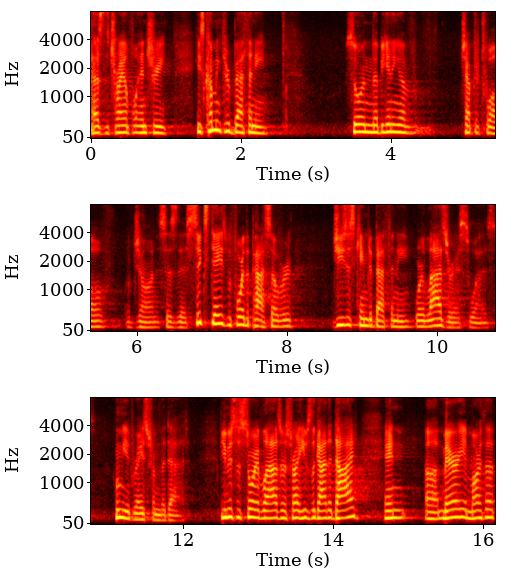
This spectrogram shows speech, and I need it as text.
has the triumphal entry, he's coming through Bethany. So in the beginning of chapter 12 of John, it says this Six days before the Passover, Jesus came to Bethany where Lazarus was whom he had raised from the dead. If you missed the story of Lazarus, right? He was the guy that died, and uh, Mary and Martha,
